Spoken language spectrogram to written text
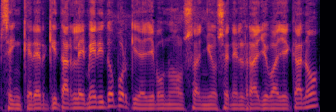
sin querer quitarle mérito, porque ya lleva unos años en el Rayo Vallecano,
